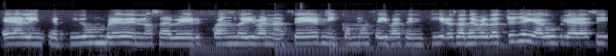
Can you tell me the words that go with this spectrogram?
era la incertidumbre de no saber cuándo iba a nacer ni cómo se iba a sentir. O sea, de verdad yo llegué a googlear así,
